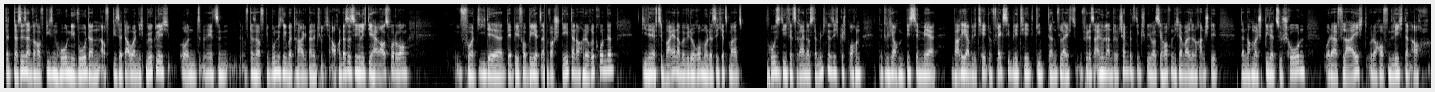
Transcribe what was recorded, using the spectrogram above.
Das, das, ist einfach auf diesem hohen Niveau dann auf dieser Dauer nicht möglich. Und wenn jetzt auf das auf die Bundesliga übertrage, dann natürlich auch. Und das ist sicherlich die Herausforderung, vor die der, der BVB jetzt einfach steht, dann auch in der Rückrunde, die den FC Bayern aber wiederum, und das ich jetzt mal als positiv jetzt rein aus der Münchner Sicht gesprochen, natürlich auch ein bisschen mehr Variabilität und Flexibilität gibt, dann vielleicht für das ein oder andere Champions League-Spiel, was ja hoffentlicherweise noch ansteht, dann nochmal Spieler zu schonen oder vielleicht oder hoffentlich dann auch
